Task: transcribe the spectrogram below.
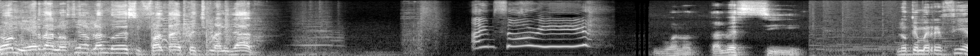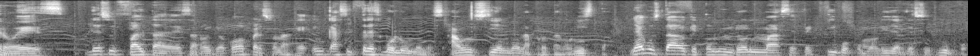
No, mierda, no estoy hablando de su falta de personalidad. I'm sorry. Bueno, tal vez sí. Lo que me refiero es de su falta de desarrollo como personaje en casi tres volúmenes, aún siendo la protagonista. Me ha gustado que tome un rol más efectivo como líder de su grupo,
